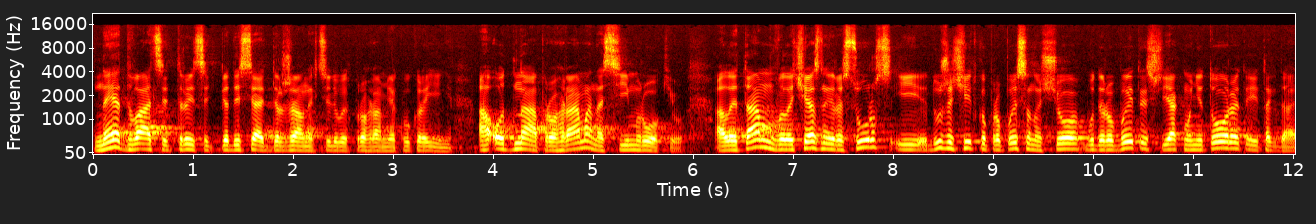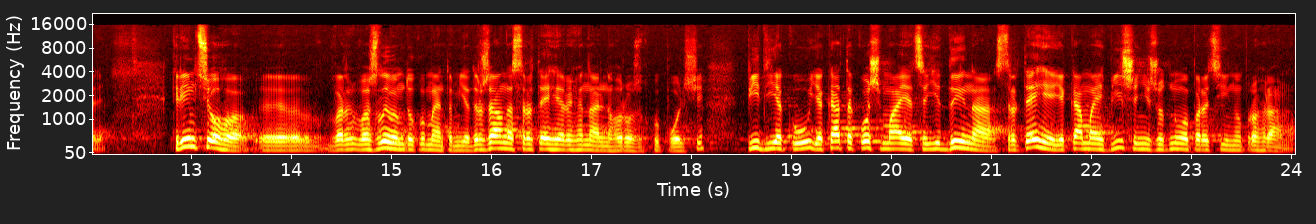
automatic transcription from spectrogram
Не 20, 30, 50 державних цільових програм, як в Україні, а одна програма на 7 років. Але там величезний ресурс і дуже чітко прописано, що буде робитись, як моніторити і так далі. Крім цього, е, важливим документом є Державна стратегія регіонального розвитку Польщі, під яку, яка також має, це єдина стратегія, яка має більше, ніж одну операційну програму.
